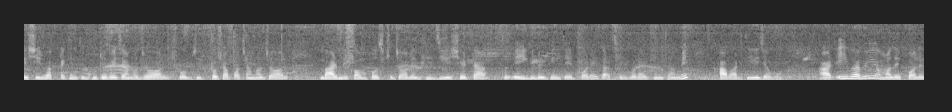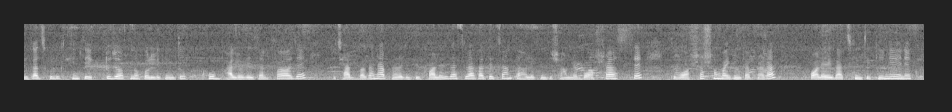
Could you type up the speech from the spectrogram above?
বেশিরভাগটা কিন্তু ঘুটে ভেজানো জল সবজির খোসা পচানো জল ভার্মি কম্পোস্ট জলে ভিজিয়ে সেটা, তো এইগুলোই কিন্তু এরপরে গাছের গোড়ায় কিন্তু আমি খাবার দিয়ে যাব। আর এইভাবেই আমাদের ফলের গাছগুলোকে কিন্তু একটু যত্ন করলে কিন্তু খুব ভালো রেজাল্ট পাওয়া যায়। তো ছাদ বাগানে আপনারা যদি ফলের গাছ লাগাতে চান, তাহলে কিন্তু সামনে বর্ষা আসছে। তো বর্ষার সময় কিন্তু আপনারা ফলের গাছ কিন্তু কিনে এনে খুব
